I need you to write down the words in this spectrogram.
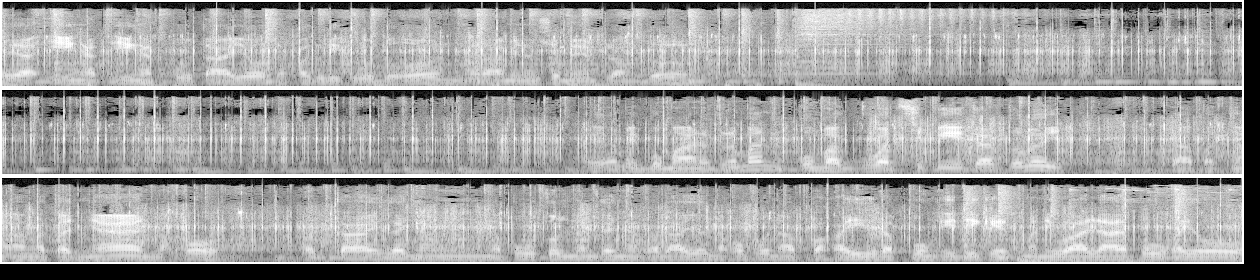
Kaya ingat-ingat po tayo sa pagliko doon. Marami nang sumemplang doon. May bumanat naman. Umagwat si Peter tuloy. Dapat niyang angatan yan. Ako, pagka ganyang naputol ng ganyang kalayo, nako po, napakahirap pong idikit. Maniwala po kayo.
